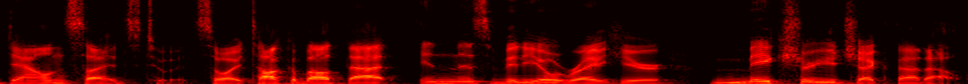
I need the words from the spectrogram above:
downsides to it. So I talk about that in this video right here. Make sure you check that out.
